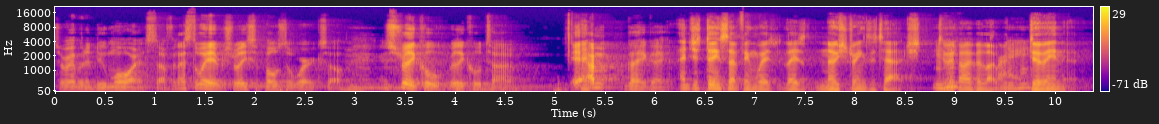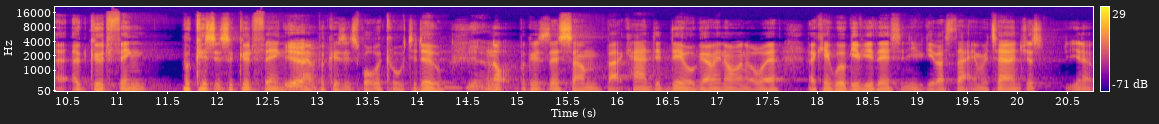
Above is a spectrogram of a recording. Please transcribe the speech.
so we're able to do more and stuff, and that's the way it's really supposed to work. So mm-hmm. it's really cool, really cool time. Yeah, I'm, go ahead, go ahead. and just doing something where there's no strings attached to it mm-hmm. either like we're Right. doing a, a good thing because it's a good thing Yeah. and because it's what we're called to do Yeah. not because there's some backhanded deal going on or where okay we'll give you this and you give us that in return just you know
